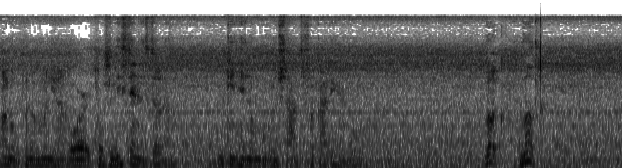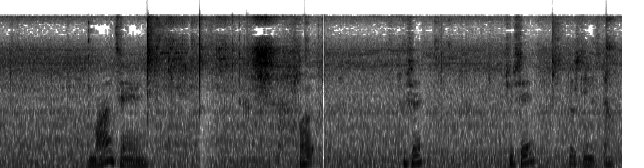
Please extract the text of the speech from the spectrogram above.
I'm gonna put no money on. Word, pussy. He's standing still now. You can't hit no moving shots. Fuck out of here, bro. Look, look. Montagne. Fuck. What you said? What you said? Still standing still.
